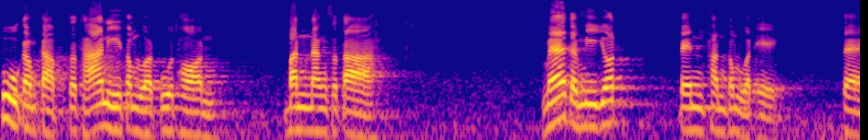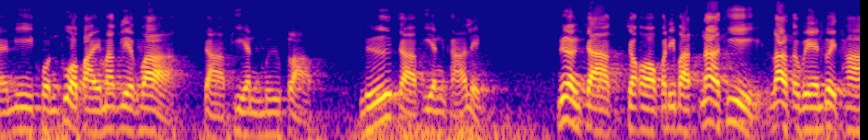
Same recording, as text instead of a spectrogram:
ผู้กำกับสถานีตำรวจภูธรบันนังสตา แม้จะมียศเป็นพันตำรวจเอก แต่มีคนทั่วไปมักเรียกว่าจ่าเพียรมือปราบ หรือจ่าเพียรขาเหล็ก เนื่องจากจะออกปฏิบัติหน้าที่ลาดตระเวนด้วยเท้า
